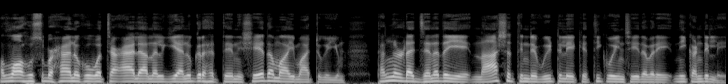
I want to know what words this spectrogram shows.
അള്ളാഹു സുബഹാനുഹൂവറ്റ ആല നൽകിയ അനുഗ്രഹത്തെ നിഷേധമായി മാറ്റുകയും തങ്ങളുടെ ജനതയെ നാശത്തിന്റെ വീട്ടിലേക്ക് എത്തിക്കുകയും ചെയ്തവരെ നീ കണ്ടില്ലേ?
